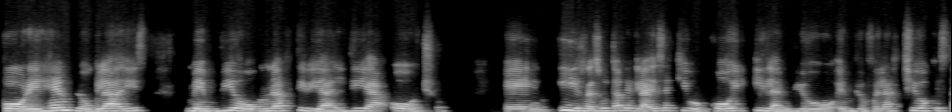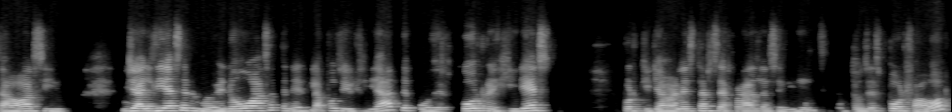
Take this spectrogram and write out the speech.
por ejemplo, Gladys me envió una actividad el día 8 eh, y resulta que Gladys se equivocó y, la envió, envió fue el archivo que estaba vacío. Ya el día 09 no vas a tener la posibilidad de poder corregir esto porque ya van a estar cerradas las evidencias. Entonces, por favor,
